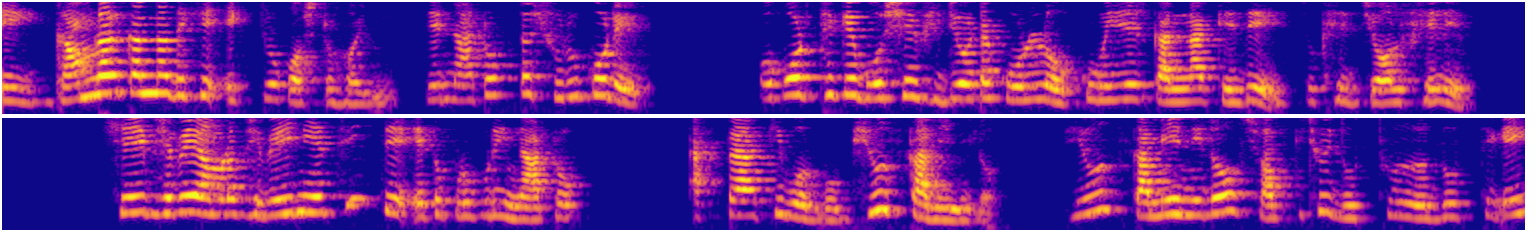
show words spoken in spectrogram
এই গামলার কান্না দেখে একটুও কষ্ট হয়নি। যে নাটকটা শুরু করে ওপর থেকে বসে ভিডিওটা করল কুমিরের কান্না কেঁদে চোখে জল ফেলে সেই ভেবে আমরা ভেবেই নিয়েছি যে এ তো পুরোপুরি নাটক। একটা, কি বলব ভিউজ কামিয়ে নিল। ভিউজ কামিয়ে নিল সব কিছুই দূর দূর থেকেই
